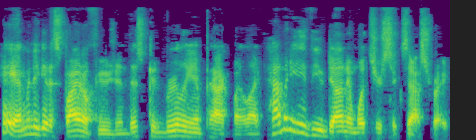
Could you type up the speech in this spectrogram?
hey i'm going to get a spinal fusion this could really impact my life how many have you done and what's your success rate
